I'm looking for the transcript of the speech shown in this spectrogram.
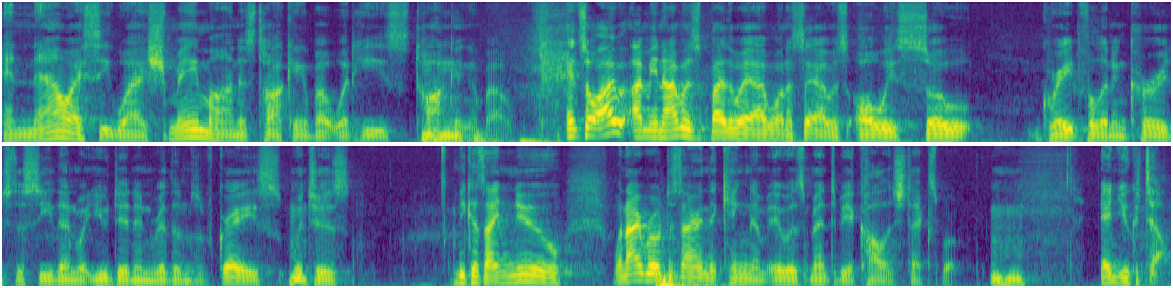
And now I see why Schmemann is talking about what he's mm-hmm. talking about. And so I, I mean, I was, by the way, I want to say I was always so grateful and encouraged to see then what you did in Rhythms of Grace, mm-hmm. which is because I knew when I wrote Desiring the Kingdom, it was meant to be a college textbook. And you could tell,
